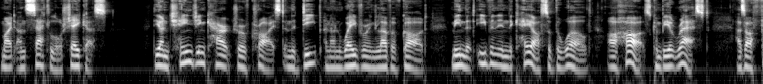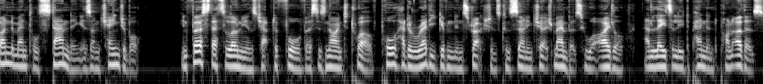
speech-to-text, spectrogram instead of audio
might unsettle or shake us. The unchanging character of Christ and the deep and unwavering love of God mean that even in the chaos of the world, our hearts can be at rest, as our fundamental standing is unchangeable. In 1 Thessalonians chapter 4 verses 9 to 12, Paul had already given instructions concerning church members who were idle and lazily dependent upon others.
